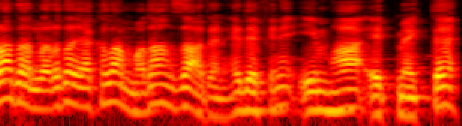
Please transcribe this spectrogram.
Radarlara da yakalanmadan zaten hedefini imha etmekte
